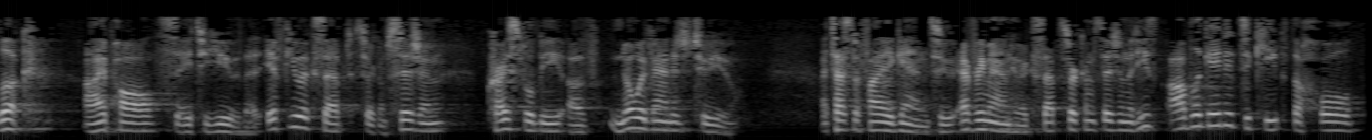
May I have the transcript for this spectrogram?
Look, I, Paul, say to you that if you accept circumcision, Christ will be of no advantage to you. I testify again to every man who accepts circumcision that he's obligated to keep the whole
